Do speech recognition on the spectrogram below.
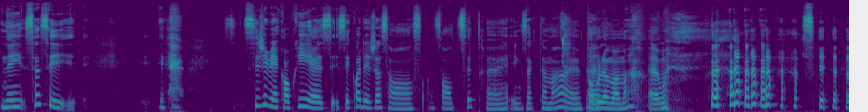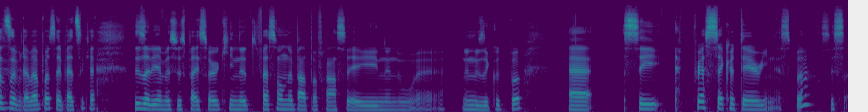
mais ça, c'est... Si j'ai bien compris, euh, c'est quoi déjà son, son titre euh, exactement pour le moment? ouais. c'est vraiment pas sympathique. Hein. Désolé à M. Spicer qui, de toute façon, ne parle pas français et ne nous, ne nous écoute pas. c'est Press Secretary, n'est-ce pas? C'est ça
